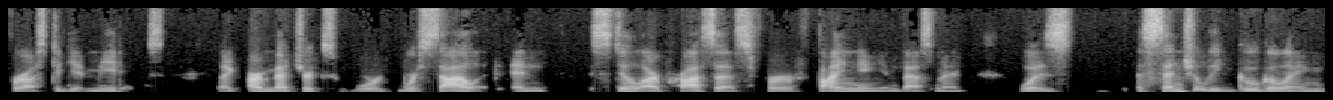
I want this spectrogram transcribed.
for us to get meetings. Like our metrics were, were solid. And still our process for finding investment was essentially Googling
